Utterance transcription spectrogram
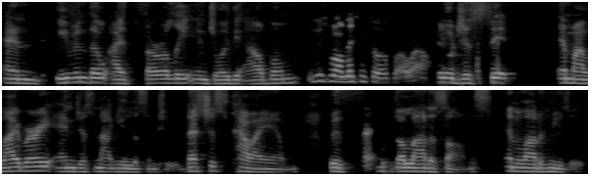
and even though I thoroughly enjoy the album, You just won't listen to it for a while. it'll just sit in my library and just not get listened to. That's just how I am with, Right. with a lot of songs and a lot of music.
